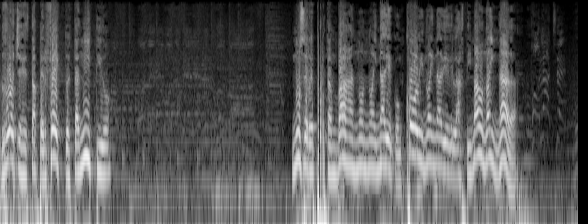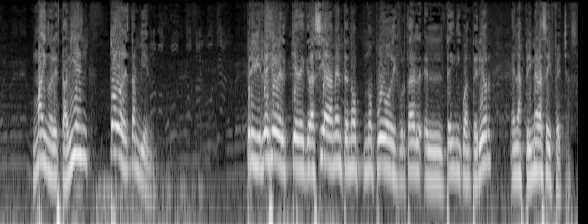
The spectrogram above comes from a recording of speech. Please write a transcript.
Roches está perfecto, está nítido, no se reportan bajas, no, no hay nadie con COVID, no hay nadie lastimado, no hay nada. Minor está bien, todos están bien. Privilegio del que desgraciadamente no, no pudo disfrutar el, el técnico anterior en las primeras seis fechas.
